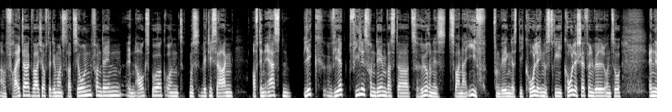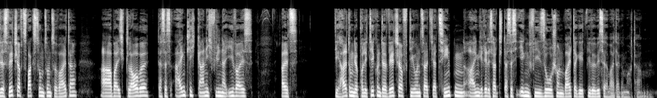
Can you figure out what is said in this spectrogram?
Am Freitag war ich auf der Demonstration von denen in Augsburg und muss wirklich sagen, auf den ersten Blick wirkt vieles von dem, was da zu hören ist, zwar naiv, von wegen, dass die Kohleindustrie Kohle scheffeln will und so, Ende des Wirtschaftswachstums und so weiter. Aber ich glaube, dass es eigentlich gar nicht viel naiver ist als die Haltung der Politik und der Wirtschaft, die uns seit Jahrzehnten eingeredet hat, dass es irgendwie so schon weitergeht, wie wir bisher weitergemacht haben.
